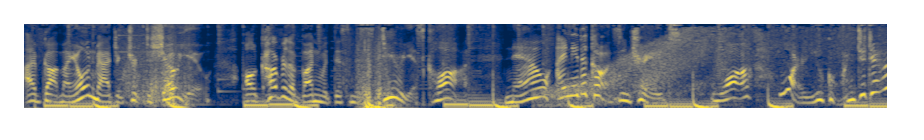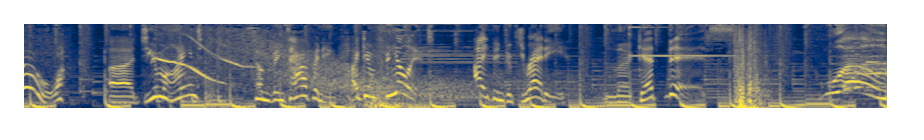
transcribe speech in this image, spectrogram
I've got my own magic trick to show you. I'll cover the bun with this mysterious cloth. Now, I need to concentrate. What? What are you going to do? Uh, do you mind? Something's happening. I can feel it. I think it's ready. Look at this. Whoa!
